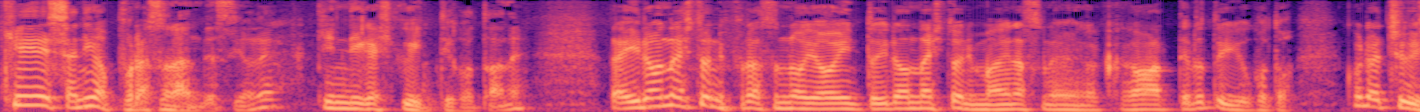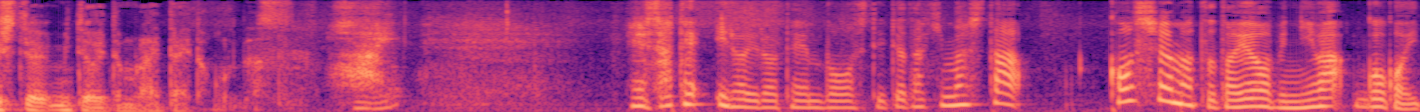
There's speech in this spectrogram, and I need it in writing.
経営者にはプラスなんですよね。金利が低いっていうことはね。いろんな人にプラスの要因といろんな人にマイナスの要因が関わっているということ。これは注意して見ておいてもらいたいところです。はい。えー、さて、いろいろ展望していただきました。今週末土曜日には午後1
